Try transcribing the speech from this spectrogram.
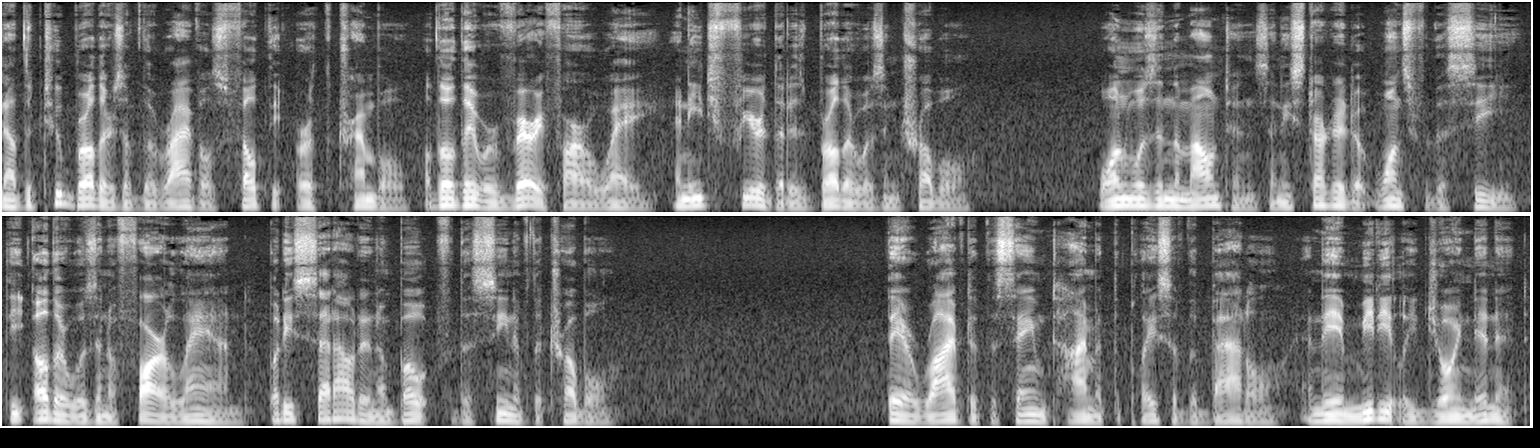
Now the two brothers of the rivals felt the earth tremble, although they were very far away, and each feared that his brother was in trouble. One was in the mountains, and he started at once for the sea. The other was in a far land, but he set out in a boat for the scene of the trouble. They arrived at the same time at the place of the battle, and they immediately joined in it.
